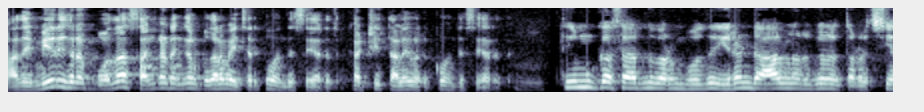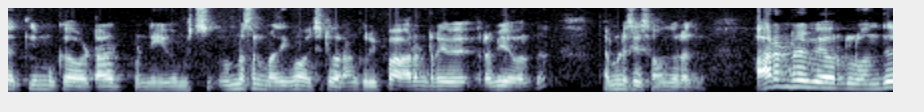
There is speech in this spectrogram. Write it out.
அதை மீறுகிற போதுதான் சங்கடங்கள் முதலமைச்சருக்கும் வந்து சேருது கட்சி தலைவருக்கும் வந்து சேருது. திமுக சார்ந்து வரும்போது இரண்டு ஆளுநர்கள் தொடர்ச்சியா திமுகவை டார்கெட் பண்ணி விமர்ச- விமர்சனம் அதிகமாக வச்சுட்டு வராங்க. குறிப்பா ஆர். என். ரவி அவர்கள் தமிழிசை சவுந்தரராஜன். ஆர். என். ரவி அவர்கள் வந்து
